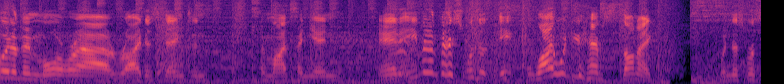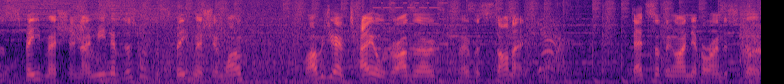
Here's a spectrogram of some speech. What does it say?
Would have been more uh, Riders games in, in my opinion. And even if this was a, it, why would you have Sonic when this was a speed mission? I mean, if this was a speed mission, why, why would you have Tails rather than over Sonic? That's something I never understood.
